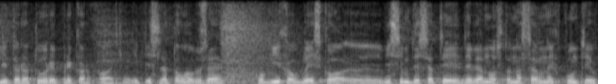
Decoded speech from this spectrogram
літератури Прикарпаття. І після того вже об'їхав близько е, 80-90 населених пунктів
